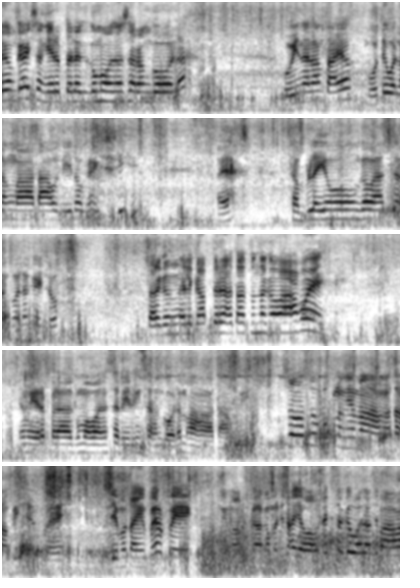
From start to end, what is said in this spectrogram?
Yun guys, ang hirap talaga gumawa ng saranggola. Uwi na lang tayo. Buti walang mga tao dito guys. Ayan. Sablay yung gawa at saranggola guys oh. Talagang helicopter ata itong nagawa ako eh. Yung mahirap pala gumawa ng sariling saranggola mga. So subok lang yung mga syempre. Hindi mo tayo perfect. May mga magkakamali tayo. Next na gawa natin mga.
